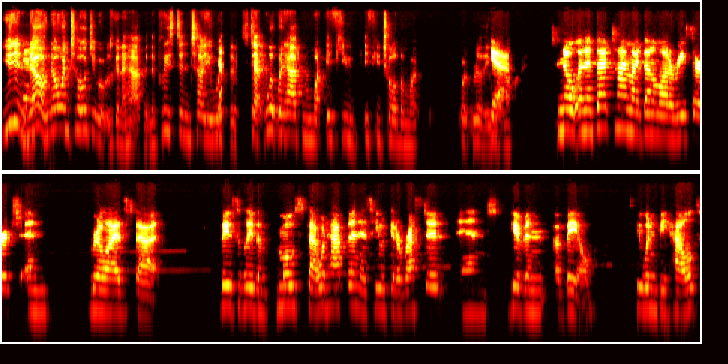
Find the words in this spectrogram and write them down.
You didn't Yeah. know. No one told you what was going to happen. The police didn't tell you what the step, what would happen, what if you if you told them what what really went Yeah. on. No, and at that time I'd done a lot of research and realized that basically the most that would happen is he would get arrested and given a bail. He wouldn't be held.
